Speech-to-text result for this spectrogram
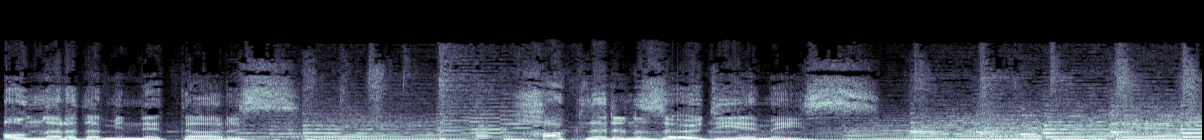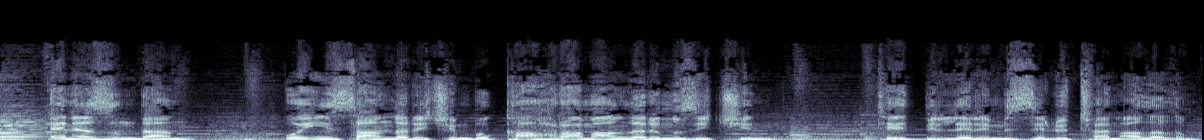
onlara da minnettarız. Haklarınızı ödeyemeyiz. En azından bu insanlar için, bu kahramanlarımız için tedbirlerimizi lütfen alalım.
